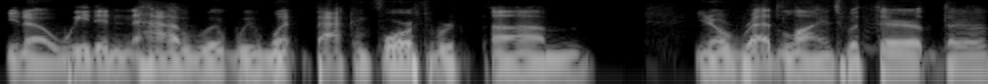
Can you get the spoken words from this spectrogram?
you know we didn't have we went back and forth with um, you know red lines with their their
